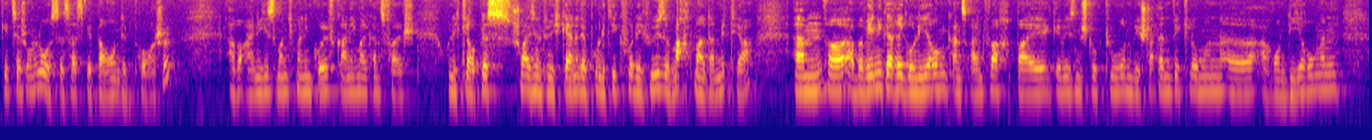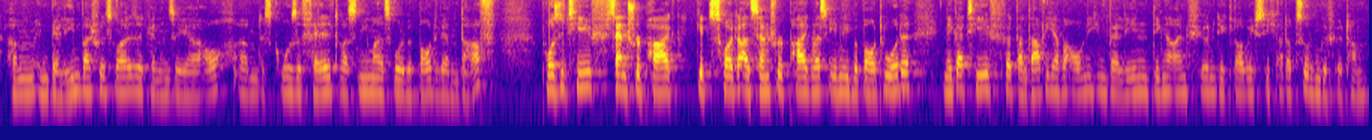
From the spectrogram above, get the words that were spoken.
Geht es ja schon los. Das heißt, wir bauen den Porsche, aber eigentlich ist manchmal im Golf gar nicht mal ganz falsch. Und ich glaube, das schmeiße ich natürlich gerne der Politik vor die Füße. Macht mal damit, ja. Ähm, äh, aber weniger Regulierung, ganz einfach bei gewissen Strukturen wie Stadtentwicklungen, äh, Arrondierungen. Ähm, in Berlin beispielsweise kennen Sie ja auch ähm, das große Feld, was niemals wohl bebaut werden darf. Positiv, Central Park gibt es heute als Central Park, was eben nie bebaut wurde. Negativ, dann darf ich aber auch nicht in Berlin Dinge einführen, die, glaube ich, sich ad absurdum geführt haben.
